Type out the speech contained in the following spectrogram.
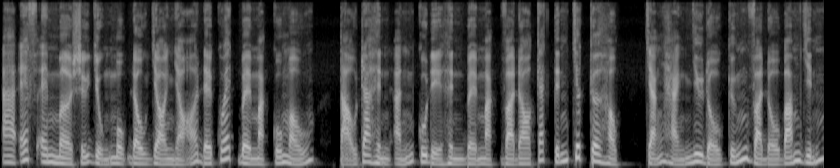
AFM sử dụng một đầu dò nhỏ để quét bề mặt của mẫu, tạo ra hình ảnh của địa hình bề mặt và đo các tính chất cơ học, chẳng hạn như độ cứng và độ bám dính.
